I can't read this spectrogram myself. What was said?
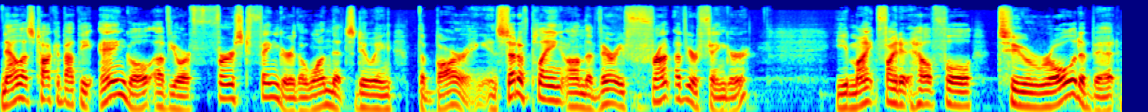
Now let's talk about the angle of your first finger, the one that's doing the barring. Instead of playing on the very front of your finger, you might find it helpful to roll it a bit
